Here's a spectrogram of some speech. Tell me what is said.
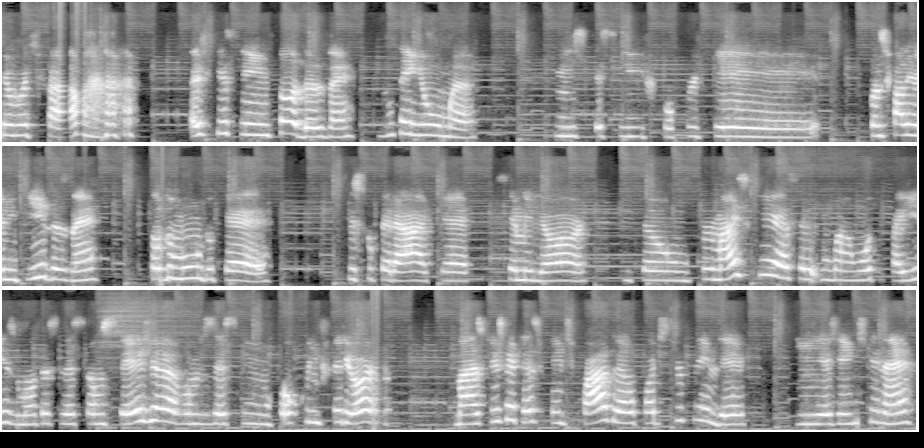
eu vou te falar. Acho que assim, todas, né? Não tem uma em específico, porque quando se fala em Olimpíadas, né, todo mundo quer se superar, quer ser melhor. Então, por mais que uma, um outro país, uma outra seleção seja, vamos dizer assim, um pouco inferior, mas tenho certeza que a gente quadra, ela pode surpreender. E a gente, né,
